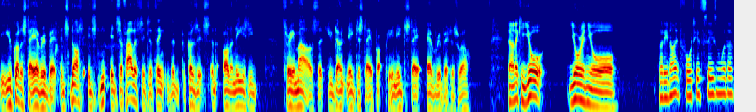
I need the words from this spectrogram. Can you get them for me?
you've got to stay every bit. It's not. It's it's a fallacy to think that because it's an, on an easy three miles that you don't need to stay properly. You need to stay every bit as well. Now, Nicky, you're you're in your 39th, 40th season with a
